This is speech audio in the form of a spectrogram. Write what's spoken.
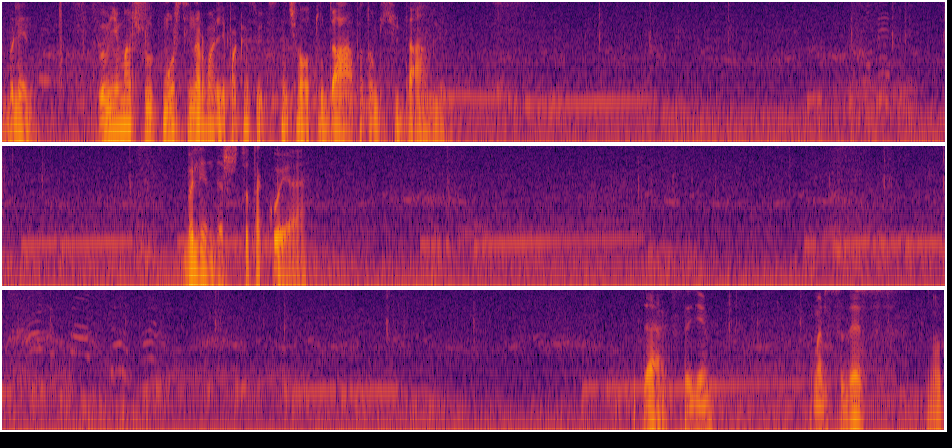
Блин, вы мне маршрут можете нормально показывать? Сначала туда, а потом сюда, блин. Блин, да что такое, а? Да, кстати, Мерседес вот,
